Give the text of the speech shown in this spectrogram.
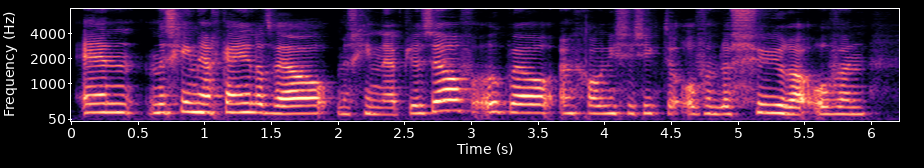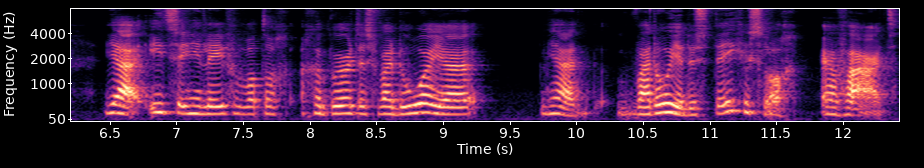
En misschien herken je dat wel. Misschien heb je zelf ook wel een chronische ziekte of een blessure of een, ja, iets in je leven wat er gebeurd is waardoor je, ja, waardoor je dus tegenslag ervaart.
